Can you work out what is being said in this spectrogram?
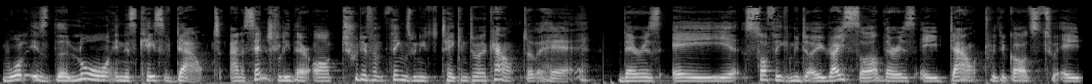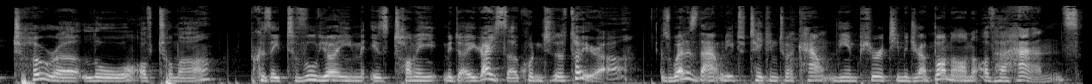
What is the law in this case of doubt? And essentially there are two different things we need to take into account over here there is a Sofik Midoiraisa, there is a doubt with regards to a Torah law of Tumah, because a Tavul Yoim is Tomei Midoiraisa according to the Torah. As well as that, we need to take into account the impurity midrabanon of her hands.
